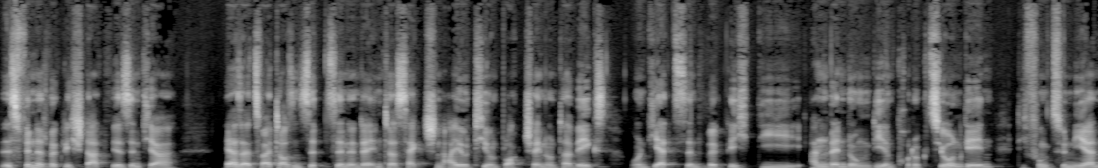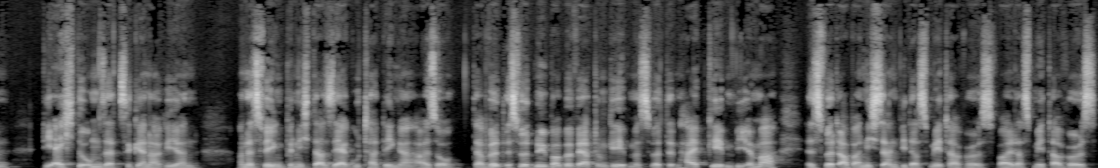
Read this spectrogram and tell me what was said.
es findet wirklich statt. Wir sind ja, ja seit 2017 in der Intersection IoT und Blockchain unterwegs. Und jetzt sind wirklich die Anwendungen, die in Produktion gehen, die funktionieren, die echte Umsätze generieren. Und deswegen bin ich da sehr guter Dinge. Also da wird, es wird eine Überbewertung geben, es wird den Hype geben, wie immer. Es wird aber nicht sein wie das Metaverse, weil das Metaverse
